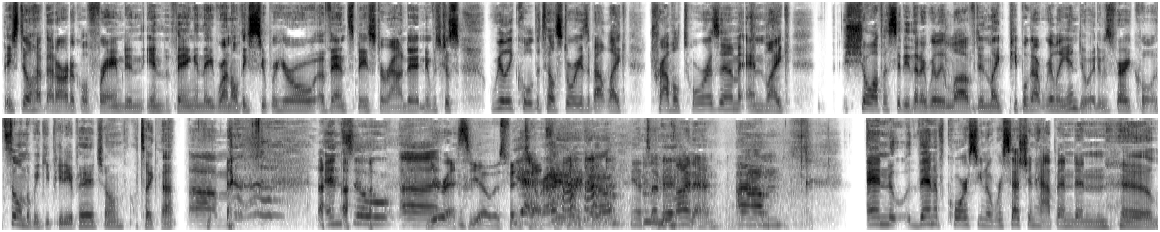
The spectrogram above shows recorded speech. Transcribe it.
they still have that article framed in, in the thing and they run all these superhero events based around it. And it was just really cool to tell stories about like travel tourism and like show off a city that I really loved, and like people got really into it. It was very cool. It's still on the Wikipedia page. I'll, I'll take that. Um, and so uh, Your SEO is fantastic. yeah, fantastic. right. There you go. Yeah, it's under my name. Um, and then, of course, you know, recession happened, and uh,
